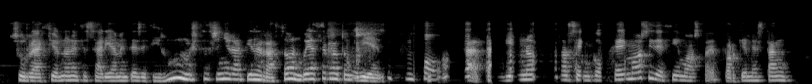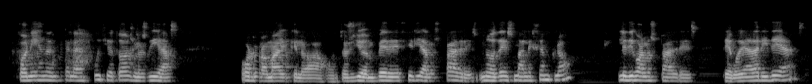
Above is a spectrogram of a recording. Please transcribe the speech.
su reacción no necesariamente es decir, mmm, esta señora tiene razón, voy a hacerlo todo bien. No. También nos, nos, encogemos y decimos, ¿por qué me están poniendo en tela de juicio todos los días por lo mal que lo hago? Entonces yo en vez de decirle a los padres, no des mal ejemplo, le digo a los padres, te voy a dar ideas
